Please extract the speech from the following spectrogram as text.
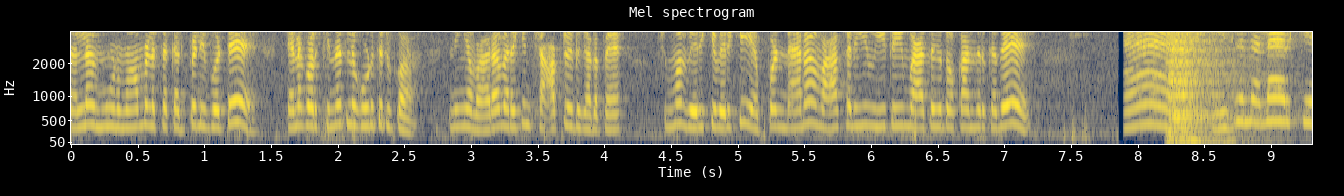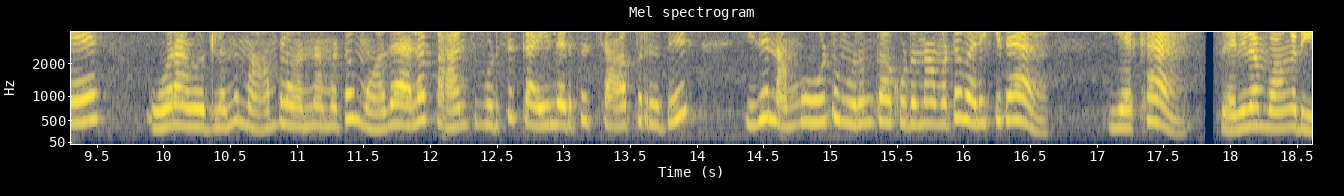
நல்லா மூணு மாம்பழத்தை கட் பண்ணி போட்டு எனக்கு ஒரு கிண்ணத்தில் கொடுத்துட்டு போ. நீங்க வர வரைக்கும் சாப்பிட்டுட்டு கிடப்பேன். சும்மா வெறிக்க வெறிக்க எப்ப நேரம் வாசலையும் வீட்டையும் பார்த்துக்கிட்டு உட்காந்துருக்கதே இது நல்லா இருக்கே. ஊரா வீட்டுலேருந்து மாம்பழம் வந்தால் மட்டும் முத ஆளா பாஞ்சு பிடிச்சி கையில் எடுத்து சாப்பிட்றது. இது நம்ம வீட்டு முருங்கா கூடனா மட்டும் வலிக்குதா? ஏக்கா சரிதான் வாங்கடி.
